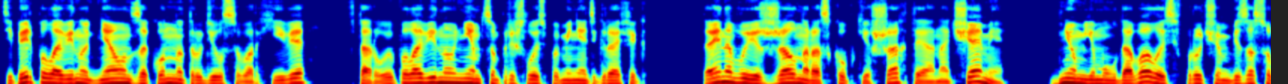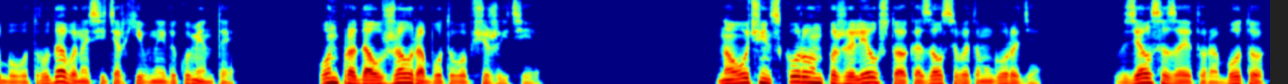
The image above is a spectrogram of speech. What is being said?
Теперь половину дня он законно трудился в архиве, вторую половину, немцам пришлось поменять график, тайно выезжал на раскопки шахты, а ночами, Днем ему удавалось, впрочем, без особого труда выносить архивные документы. Он продолжал работу в общежитии. Но очень скоро он пожалел, что оказался в этом городе. Взялся за эту работу,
